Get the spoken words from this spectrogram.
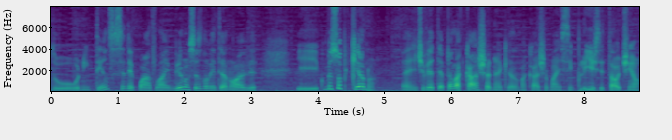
do Nintendo 64 lá em 1999 e começou pequeno. É, a gente vê até pela caixa, né? Que era uma caixa mais simplista e tal. Tinha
